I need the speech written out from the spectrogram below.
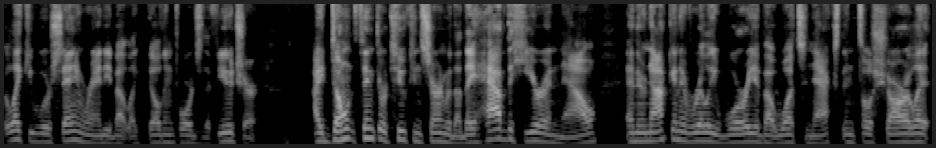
like you were saying, Randy, about like building towards the future. I don't think they're too concerned with that. They have the here and now, and they're not going to really worry about what's next until Charlotte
